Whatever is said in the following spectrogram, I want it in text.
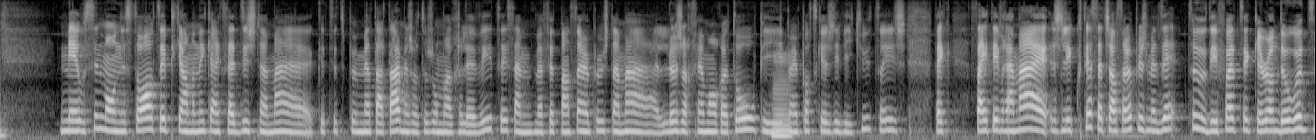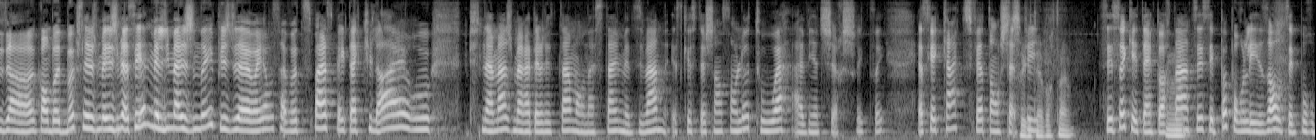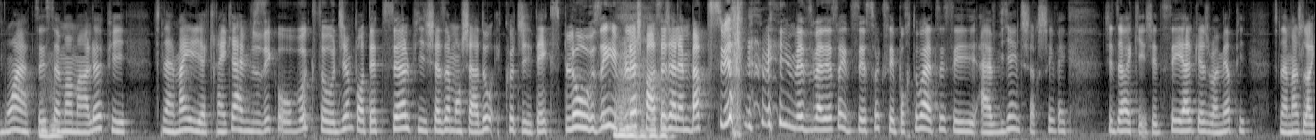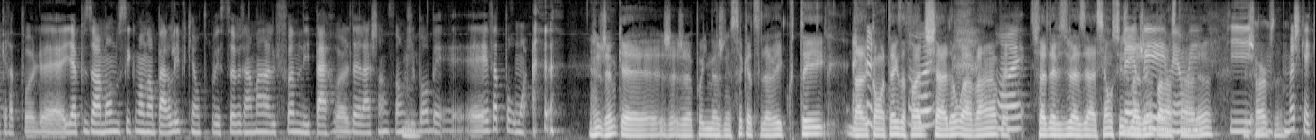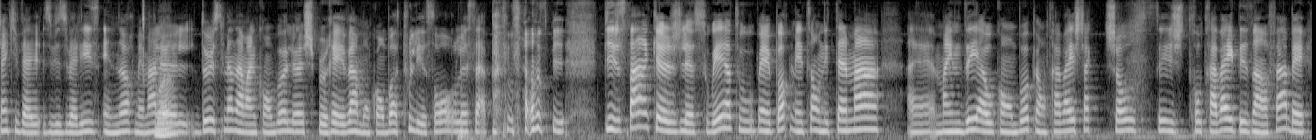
mais aussi de mon histoire, tu sais, puis qu'à un moment donné, quand ça dit justement euh, que tu peux me mettre à terre, mais je vais toujours me relever, tu sais, ça me fait penser un peu justement à là, je refais mon retour, puis Mm. peu importe ce que j'ai vécu, tu sais. je- Fait que ça a été vraiment. Je l'écoutais cette chanson-là, puis je me disais, tu sais, des fois, tu sais, Carrie Underwood, tu dis en combat de boxe, là, je me- je m'essayais de me l'imaginer, puis je disais, voyons, ça va-tu faire spectaculaire ou. Puis finalement, je me rappellerai tout le temps, mon assistant, il me dit, Van, est-ce que cette chanson-là, toi, elle vient te chercher, tu sais? Est-ce que quand tu fais ton C'est ça chapitre. qui est important. C'est ça qui est important, tu sais, c'est pas pour les autres, c'est pour moi, tu sais, ce Mhm. moment-là. Puis finalement, il a craqué la musique au bout, au gym, puis on était tout seul, puis je faisais mon shadow. Écoute, explosée, puis là, je pensais que j'allais me battre tout de suite. il m'a dit, Vanessa, il dit, c'est sûr que c'est pour toi, tu sais, c'est- elle vient te chercher. Fait j'ai dit, OK, j'ai dit, c'est elle que je vais mettre, puis finalement, je la regrette pas. là. Il y a plusieurs mondes aussi qui m'en ont parlé, puis qui ont trouvé ça vraiment le fun, les paroles de la chanson. J'ai dit, Mhm. bon, ben, elle est faite pour moi. J'aime que je n'avais pas imaginé ça quand tu l'avais écouté dans le contexte de faire Ouais. du shadow avant. Ouais. Tu fais de la visualisation aussi, Ben j'imagine, oui, pendant ben ce oui. temps-là. Puis, C'est sharp, ça. moi, je suis quelqu'un qui visualise énormément. Ouais. là. deux semaines avant le combat, là, je peux rêver à mon combat tous les soirs. Là, ça n'a pas de sens. Puis, puis je sens que je le souhaite ou peu importe, mais tu sais, on est tellement euh, mindé au combat, puis on travaille chaque chose. Tu sais, je trop travaille avec des enfants, ben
